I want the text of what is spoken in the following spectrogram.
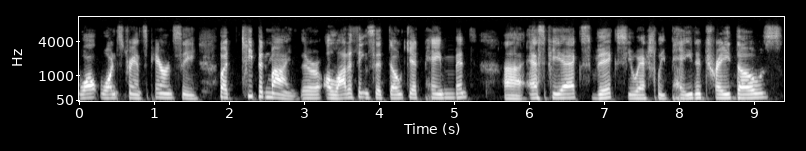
Walt wants transparency, but keep in mind there are a lot of things that don't get payment. Uh, SPX, VIX, you actually pay to trade those.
